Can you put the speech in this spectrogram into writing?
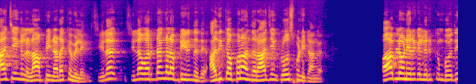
ராஜ்யங்கள் எல்லாம் அப்படி நடக்கவில்லை. சில சில வருடங்கள் அப்படி இருந்தது. அதுக்கப்புறம் அந்த ராஜ்யம் க்ளோஸ் பண்ணிட்டாங்க. பாபிலோனியர்கள் இருக்கும்போது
